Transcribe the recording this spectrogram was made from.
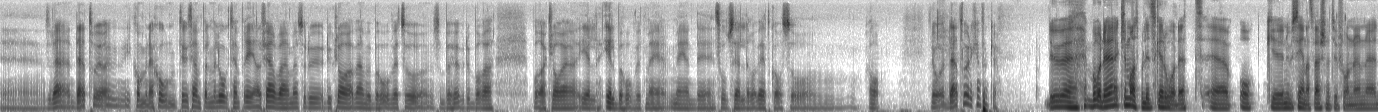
Eh, så där, där tror jag i kombination till exempel med lågtempererad fjärrvärme så du, du klarar värmebehovet så, så behöver du bara, bara klara el, elbehovet med, med eh, solceller och vätgas. Och, ja, där tror jag det kan funka. Du, eh, både Klimatpolitiska rådet eh, och eh, nu senast Världsnaturfonden,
